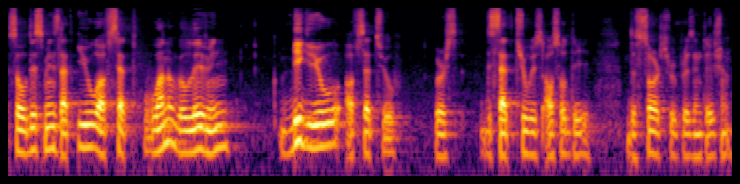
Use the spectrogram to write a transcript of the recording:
So this means that U of set one will live in big U of set two, where the set two is also the the sort representation.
